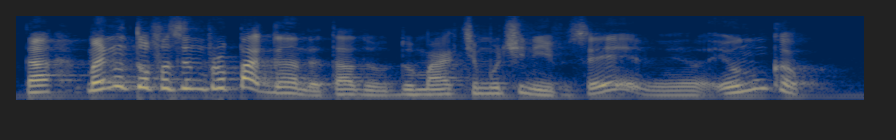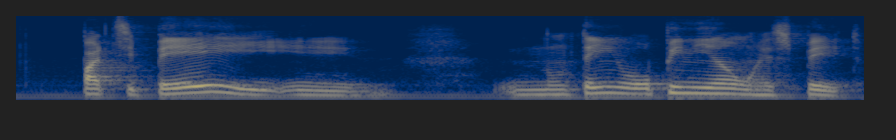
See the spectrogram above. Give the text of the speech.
tá? Mas não estou fazendo propaganda, tá? Do, do marketing multinível. Você, eu, eu nunca participei e não tenho opinião a respeito.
